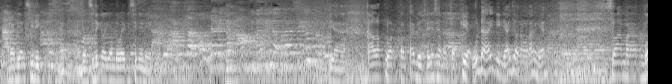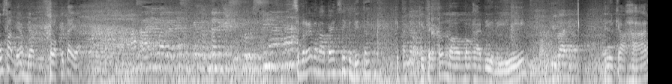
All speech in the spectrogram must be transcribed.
ada Dian Sidik. Nah, Dian Sidik lagi on the way ke sini nih. Nah, ya, kalau keluar kota biasanya sama Coki ya udah ini, ini aja orang-orangnya. Selamat bosan ya biar vlog kita ya. Sebenarnya mau ngapain sih ke Blitar? Kita kita itu mau menghadiri nikahan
